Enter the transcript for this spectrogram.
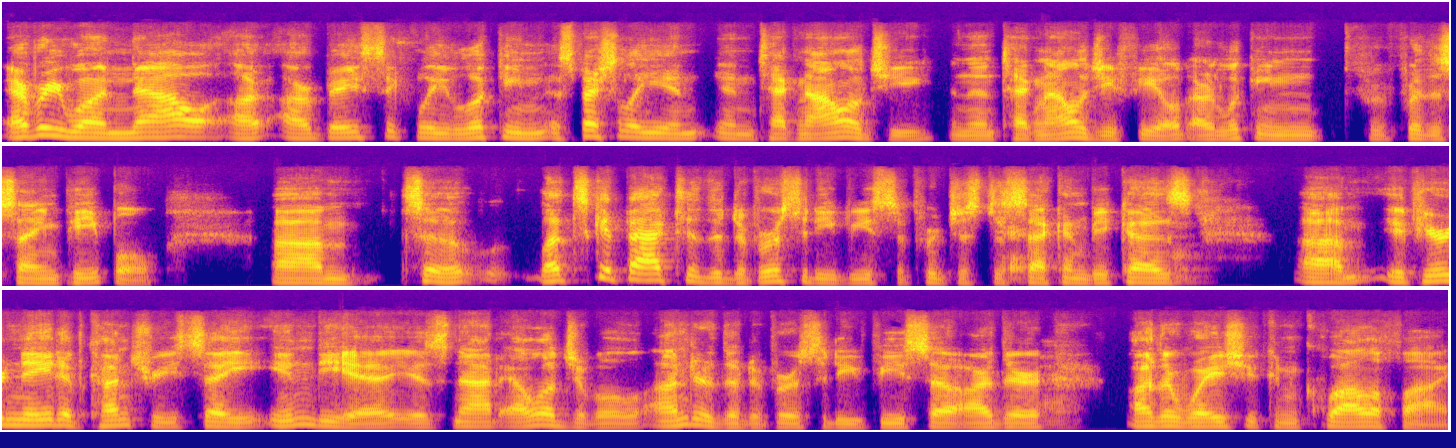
everyone now are, are basically looking, especially in, in technology, in the technology field, are looking for, for the same people. Um, so let's get back to the diversity visa for just a second, because um, if your native country, say India, is not eligible under the diversity visa, are there are there ways you can qualify?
